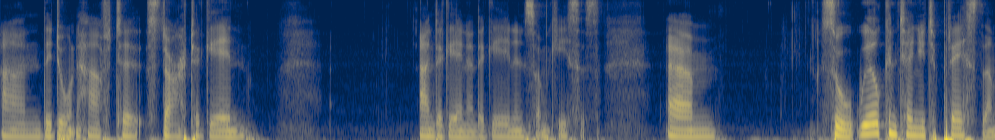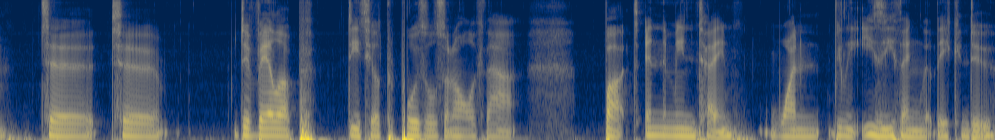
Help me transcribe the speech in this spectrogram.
and they don't have to start again and again and again in some cases. Um, so we'll continue to press them to to develop detailed proposals and all of that. But in the meantime, one really easy thing that they can do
